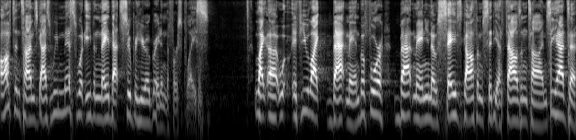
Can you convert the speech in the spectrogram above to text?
oftentimes, guys, we miss what even made that superhero great in the first place like uh, if you like batman before batman you know saves gotham city a thousand times he had to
